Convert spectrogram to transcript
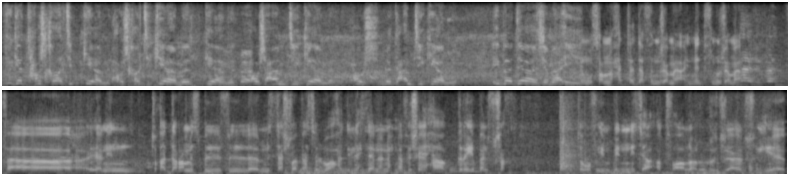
فقدت حوش خالتي بكامل حوش خالتي كامل كامل حوش عمتي كامل حوش ولد عمتي كامل ابادات جماعيه وصلنا حتى دفن جماعي ندفنوا جماعي ف يعني تقدر امس في المستشفى بس الواحد اللي حذينا نحن في شيحه قريب ألف شخص متوفين بين نساء اطفال رجال شياب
